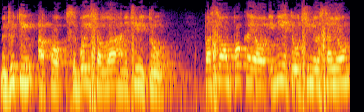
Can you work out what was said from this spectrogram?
Međutim, ako se bojiš Allaha, ne čini to. Pa se on pokajao i nije to učinio sa njom,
